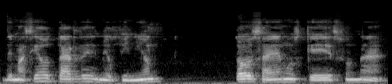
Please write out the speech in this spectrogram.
demasiado tarde en mi opinión. Todos sabemos que es una,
